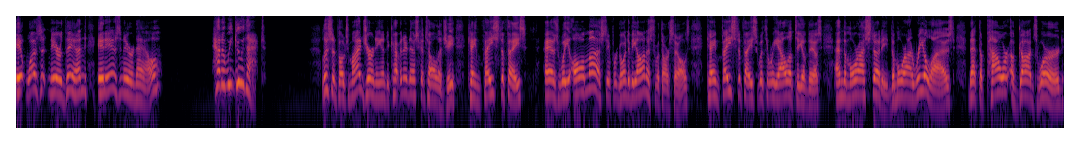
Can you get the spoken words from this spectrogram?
it wasn't near then, it is near now. How do we do that? Listen, folks, my journey into covenant eschatology came face to face, as we all must, if we're going to be honest with ourselves, came face to face with the reality of this. And the more I studied, the more I realized that the power of God's Word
